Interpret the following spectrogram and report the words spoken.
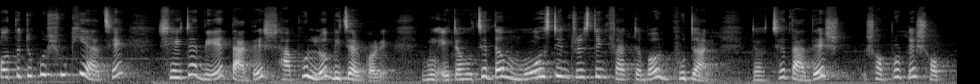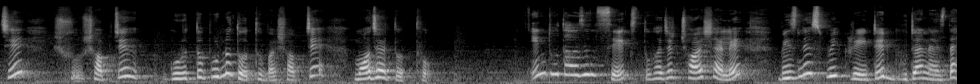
কতটুকু সুখী আছে সেইটা দিয়ে তাদের সাফল্য বিচার করে। এবং এটা হচ্ছে the most interesting fact about Bhutan. এটা হচ্ছে তাদের সম্পর্কে সবচেয়ে সবচেয়ে গুরুত্বপূর্ণ তথ্য বা সবচেয়ে মজার তথ্য। ইন টু থাউজেন্ড সিক্স দু হাজার ছয় সালে business week created Bhutan as the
